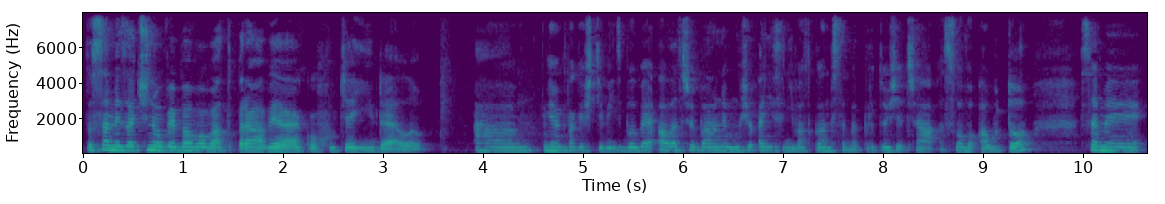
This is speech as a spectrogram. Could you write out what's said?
to se mi začnou vybavovat právě jako chutě jídel. A nevím, pak ještě víc blbě, ale třeba nemůžu ani se dívat kolem sebe, protože třeba slovo auto se mi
